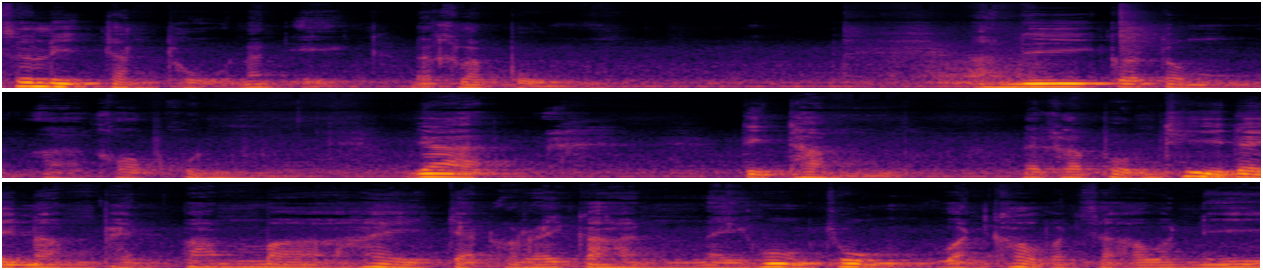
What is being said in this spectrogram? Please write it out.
สิริจันโทนั่นเองนะครับผมอันนี้ก็ต้องอขอบคุณญาติธรรม นะครับผมที่ได้นำแผ่นปั๊มมาให้จัดรายการในห้วงช่วงวันเข้าพรรษาวันนี้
